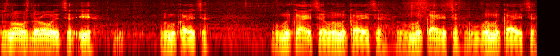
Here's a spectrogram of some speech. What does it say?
Знову здоровається і вимикається. Вмикається, вимикається, вмикається, вимикається.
